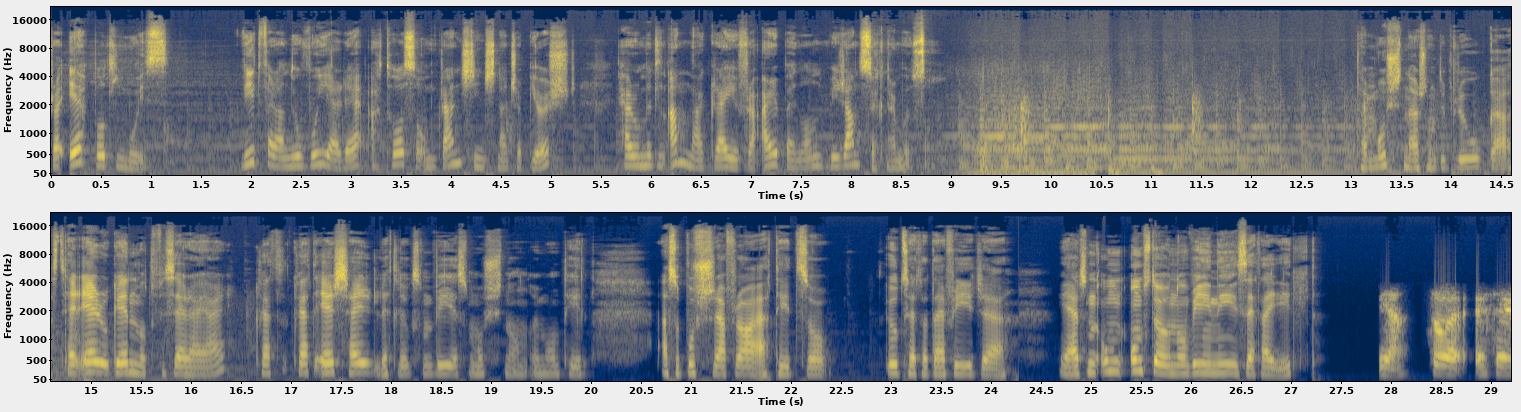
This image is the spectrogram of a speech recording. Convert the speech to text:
Fra epo til mois. Vi tverra nu vujare at hosa om granskinsna kjøp gjørst, her og middelen anna greier fra arbeidene vi rannsøknarmusen. De morsene som du brukas, det er jo genmodifiserer jeg. Hva er særligt liksom vi er som morsene og imot til? Altså, bortsett fra at tid så utsätta det fire ja, sån om, omstående og vi er nye sett er ilt. Ja, så jeg ser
